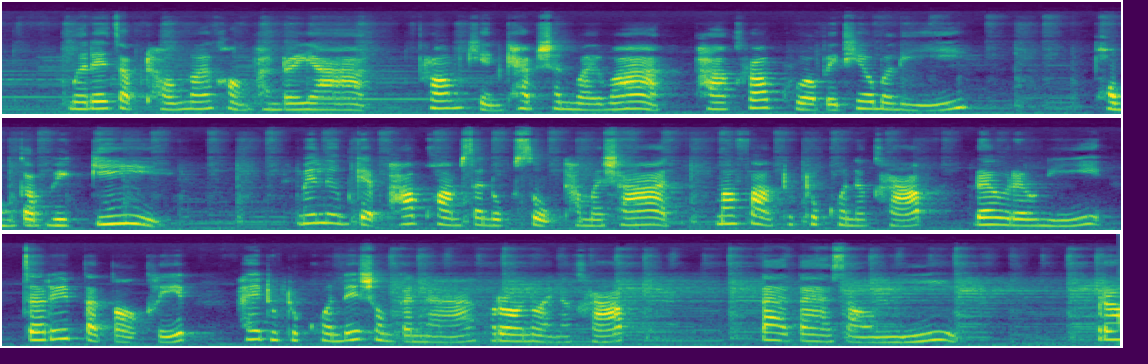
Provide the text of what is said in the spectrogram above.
ๆ เมื่อได้จับท้องน้อยของภรรยา ร้อมเขียนแคปชั่นไว้ว่า พาครอบครัวไปเที่ยวบาหลี ผมกับวิกกี้ ไม่ลืมเก็บภาพความสนุกสุขธรรมชาติ มาฝากทุกๆคนนะครับ เร็วๆนี้จะรีบตัดต่อคลิป ให้ทุกๆคนได้ชมกันนะ รอหน่อยนะครับ แต่แต่เสาร์นี้ เรา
